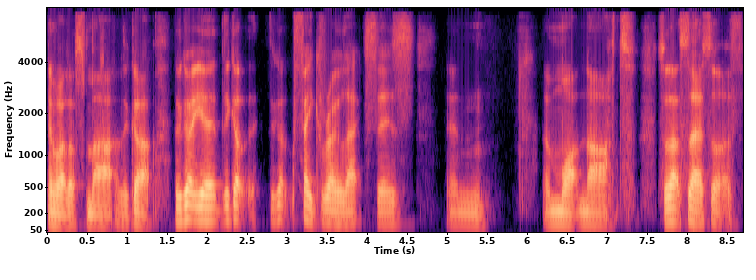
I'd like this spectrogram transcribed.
they want to look smart. They've got, they've got, yeah, they got, they got fake Rolexes and and whatnot. So that's their sort of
